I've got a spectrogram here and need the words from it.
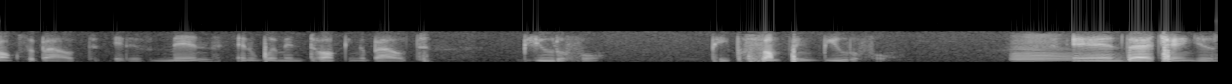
talks about it is men and women talking about beautiful people, something beautiful, Mm. and that changes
